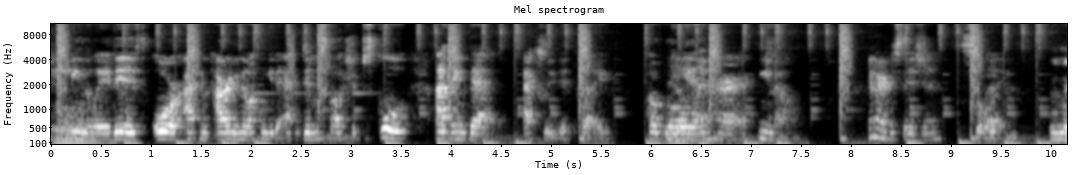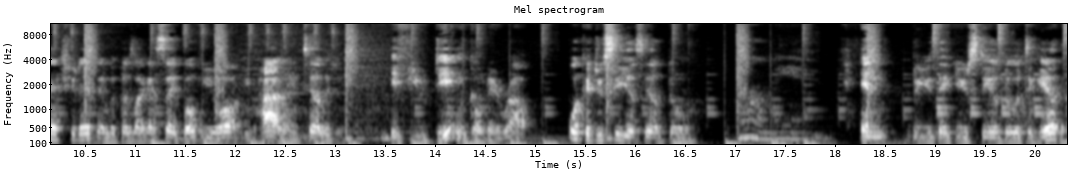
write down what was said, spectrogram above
Mm. being the way it is, or I can I already know I can get an academic scholarship to school. I think that actually did play a role Yeah. in her, you know, in her decision. So But let me ask you that then, because like I say, both of you are you're highly intelligent. If you didn't go that route, what could you see yourself doing? Oh man. And do you think you still do it together?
